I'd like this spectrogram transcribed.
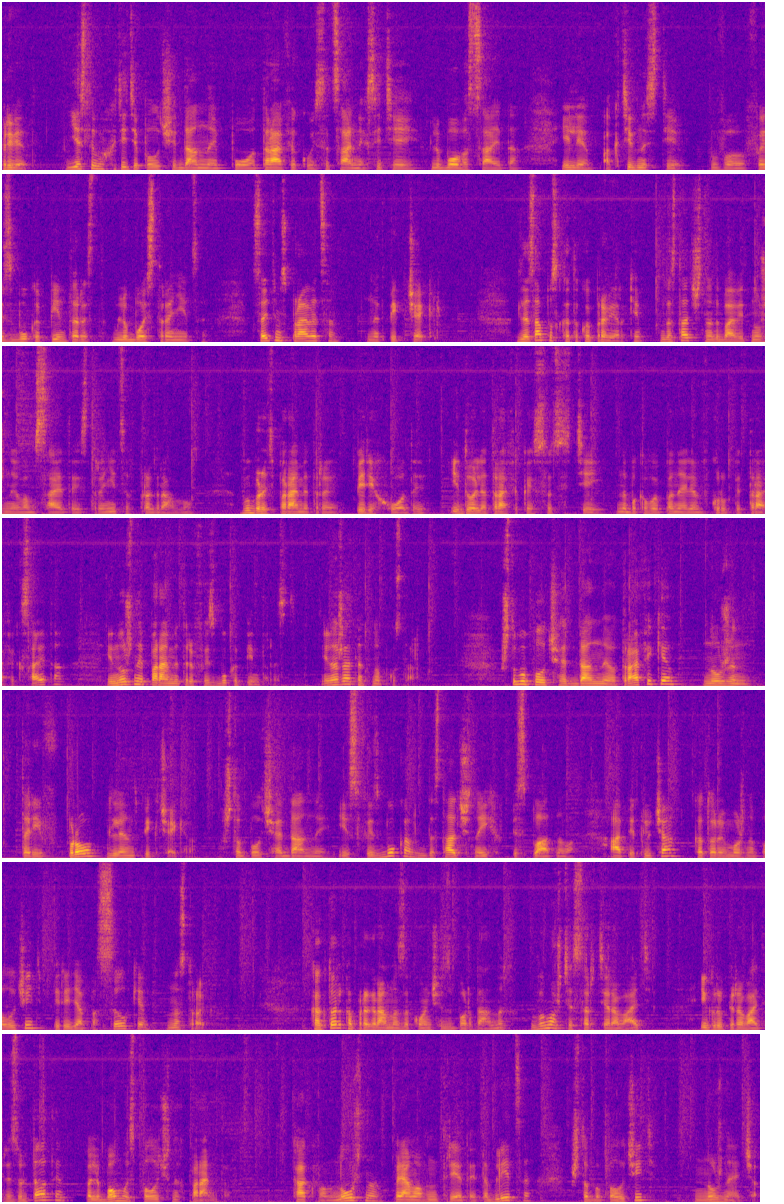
Привет! Если вы хотите получить данные по трафику из социальных сетей любого сайта или активности в Facebook, Pinterest, любой странице, с этим справится Netpeak Checker. Для запуска такой проверки достаточно добавить нужные вам сайты и страницы в программу, выбрать параметры переходы и доля трафика из соцсетей на боковой панели в группе трафик сайта и нужные параметры Facebook и Pinterest и нажать на кнопку старт. Чтобы получать данные о трафике, нужен тариф Pro для Netpeak Checker. Чтобы получать данные из Facebook, достаточно их бесплатного API ключа, который можно получить, перейдя по ссылке в настройках. Как только программа закончит сбор данных, вы можете сортировать и группировать результаты по любому из полученных параметров, как вам нужно, прямо внутри этой таблицы, чтобы получить нужный отчет.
